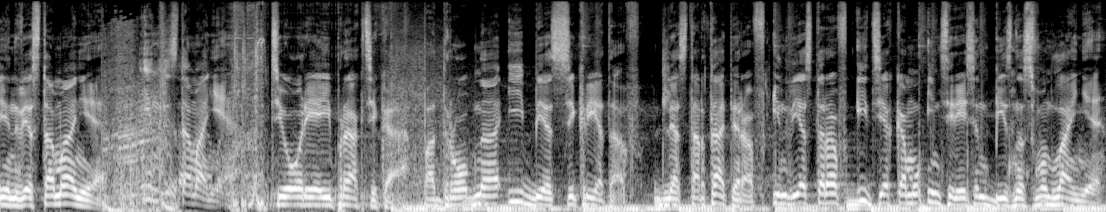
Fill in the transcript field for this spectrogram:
Инвестомания. Инвестомания. Теория и практика. Подробно и без секретов. Для стартаперов, инвесторов и тех, кому интересен бизнес в онлайне.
